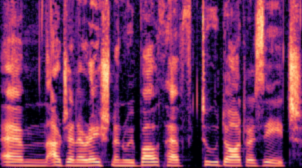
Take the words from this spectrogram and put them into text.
um, our generation, and we both have two daughters each.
